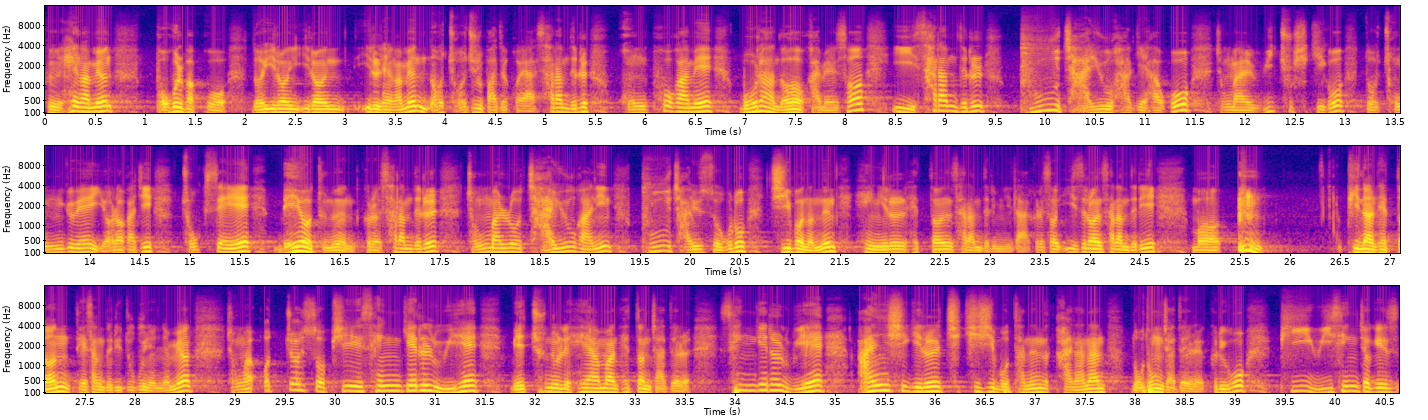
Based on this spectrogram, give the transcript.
그 행하면 복을 받고 너 이런 이런 일을 행하면 너 저주를 받을 거야. 사람들을 공포감에 몰아 넣어 가면서 이 사람들을 부자유하게 하고 정말 위축시키고 또 종교의 여러 가지 족쇄에 매여두는 그런 사람들을 정말로 자유가 아닌 부자유 속으로 집어넣는 행위를 했던 사람들입니다. 그래서 이런 사람들이 뭐 비난했던 대상들이 누구였냐면 정말 어쩔 수 없이 생계를 위해 매춘을 해야만 했던 자들, 생계를 위해 안식일을 지키지 못하는 가난한 노동자들, 그리고 비위생적인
